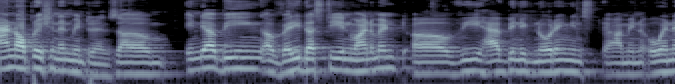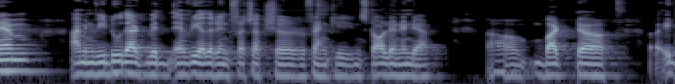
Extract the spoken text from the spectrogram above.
and operation and maintenance. Um, India being a very dusty environment, uh, we have been ignoring, I mean, O&M. I mean, we do that with every other infrastructure, frankly, installed in India. Uh, but uh, it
